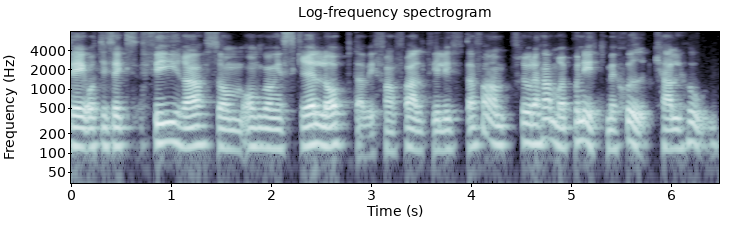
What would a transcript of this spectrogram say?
V86 4 som omgångens skrällopp där vi framförallt vill lyfta fram Frode Hamre på nytt med 7, Kalhon.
